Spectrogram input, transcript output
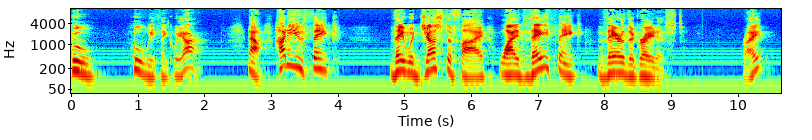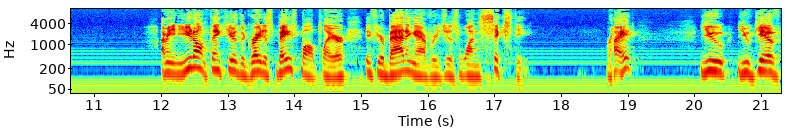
who, who we think we are. Now, how do you think they would justify why they think they're the greatest? Right? I mean, you don't think you're the greatest baseball player if your batting average is 160. Right? You you give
